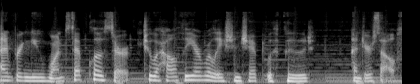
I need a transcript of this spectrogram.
and bring you one step closer to a healthier relationship with food and yourself.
